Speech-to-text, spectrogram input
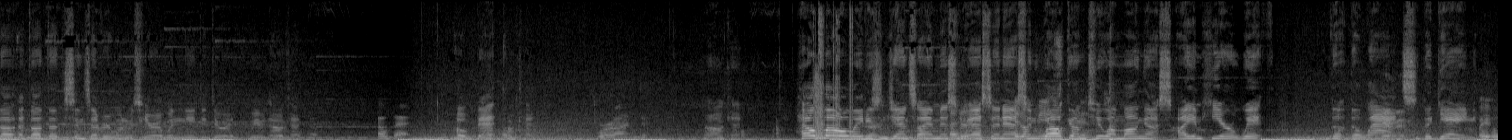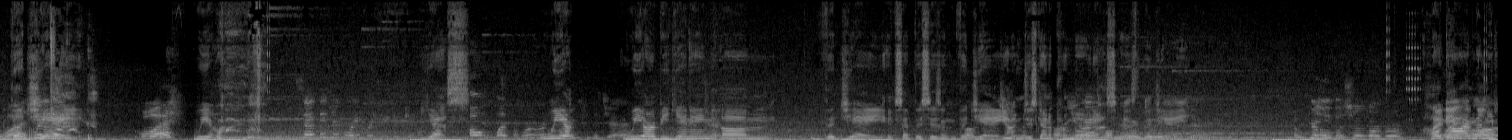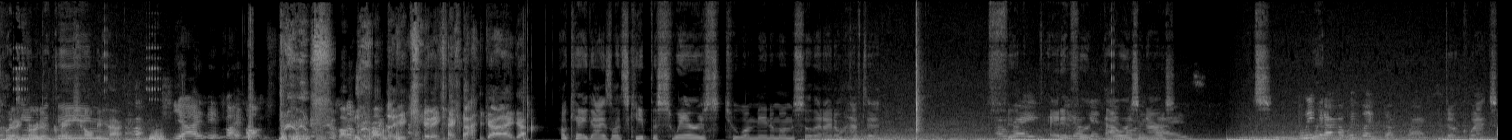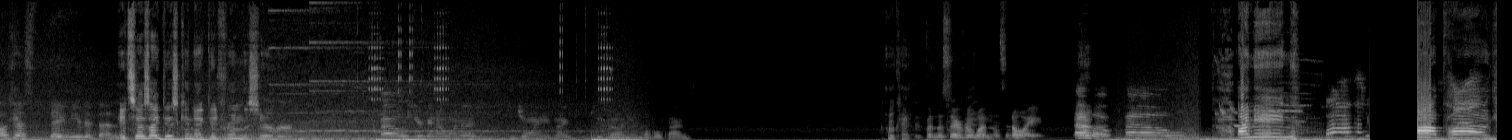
thought I thought that since everyone was here, I wouldn't need to do it. We would. Okay. Oh, bet. Oh, bet. Okay. Friend. Oh, okay. Hello, ladies and gents. I am Mr. SNS, and welcome to Among Us. I am here with the the lads, the gang, Wait, the what? J. What? We are. Seth is recording for his YouTube channel. yes. Oh, what? We're We are- for the jar. We are beginning um the J, except this isn't the Oh, J. I'm just gonna promote us as the J. the jar. Get on the server. Hold need on, let me uh, put in card the information. I'll be thing. back. Yeah, I need my mom's. I'm, I'm not even kidding. I got, I got, I got. Okay, guys, let's keep the swears to a minimum so that I don't have to Oh, Fi- right. edit for hours and hours. it's Bleep Wait. it out with, like, duck quack. duck quacks. I'll just stay muted then. It says I disconnected from the server. Oh, you're gonna wanna join, like, keep going a couple times. Okay. From the server one that's annoying. Hello. Oh. I'm in! Oh, my Ah, Pog!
